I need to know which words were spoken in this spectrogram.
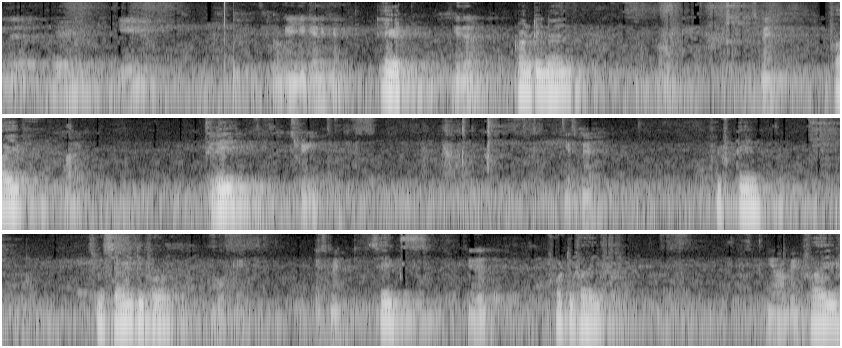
इधर? एट ओके ये क्या लिखा है? एट इधर? ट्वेंटी नाइन ओके इसमें? फाइव फाइव थ्री थ्री इसमें फिफ्टीन इसमें सेवेंटी फोर सिक्स इधर। फोर्टी फाइव यहाँ पे। Five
